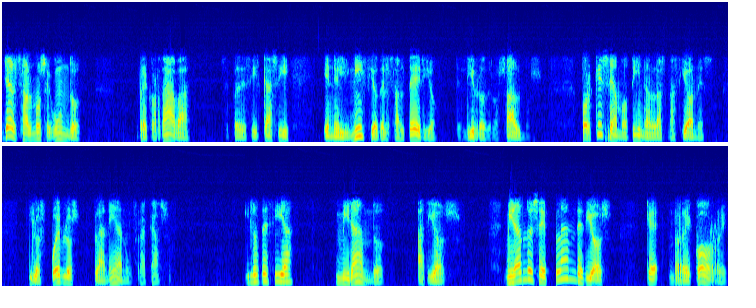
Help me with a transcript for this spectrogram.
Ya el Salmo segundo recordaba, se puede decir casi en el inicio del Salterio, del libro de los Salmos, por qué se amotinan las naciones y los pueblos planean un fracaso. Y lo decía mirando a Dios, mirando ese plan de Dios que recorre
